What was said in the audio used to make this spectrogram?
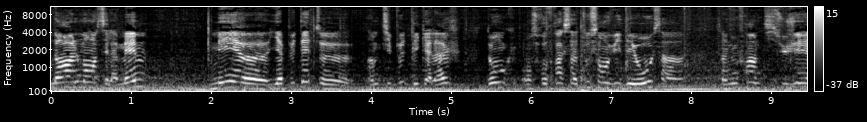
normalement c'est la même, mais euh, il y a peut-être euh, un petit peu de décalage. Donc on se refera ça tous en vidéo, ça, ça nous fera un petit sujet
